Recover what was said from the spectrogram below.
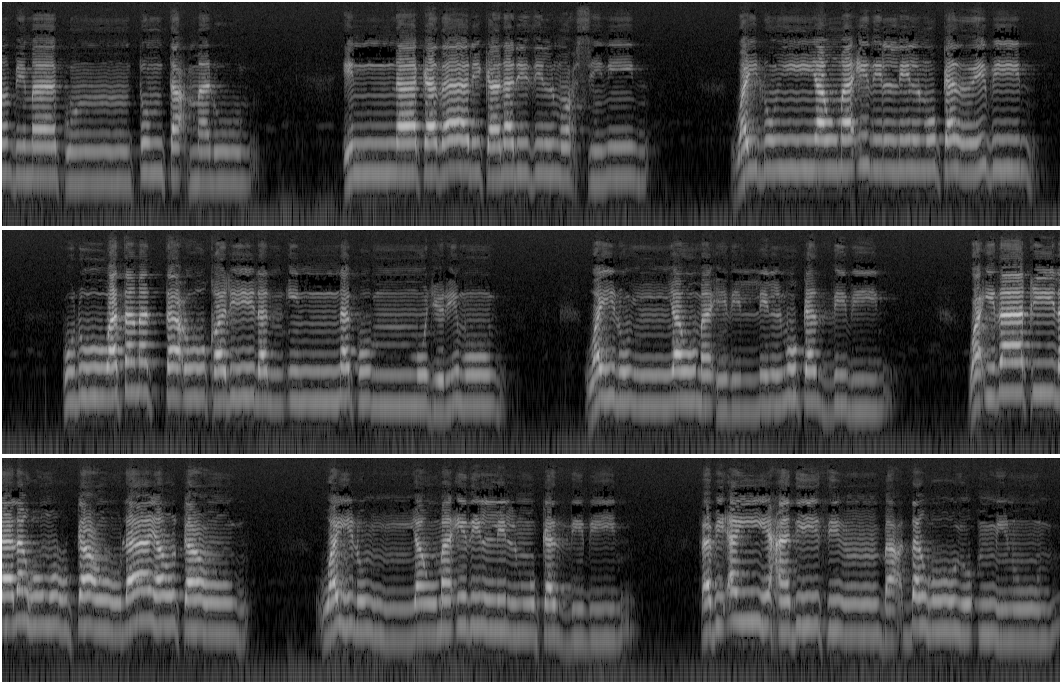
بما كنتم تعملون. إنا كذلك نجزي المحسنين. ويل يومئذ للمكذبين. كلوا وتمتعوا قليلا إنكم مجرمون. ويل يومئذ للمكذبين. وإذا قيل لهم اركعوا لا يركعون. ويل يومئذ للمكذبين. فبأي حديث بعده يؤمنون؟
